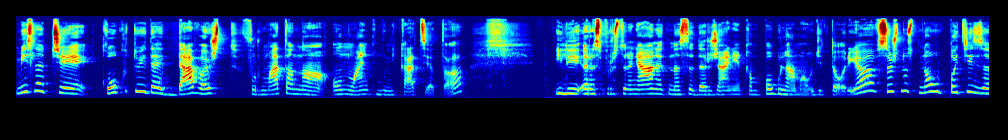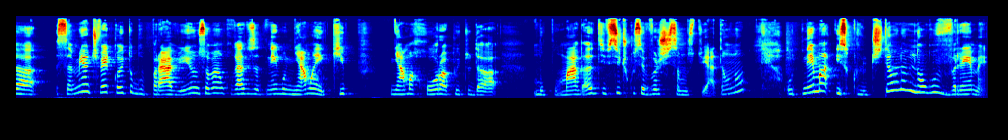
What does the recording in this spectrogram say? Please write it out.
Мисля, че колкото и да е даващ формата на онлайн комуникацията, или разпространяването на съдържание към по-голяма аудитория, всъщност много пъти за самия човек, който го прави, особено когато зад него няма екип, няма хора, които да му помагат и всичко се върши самостоятелно, отнема изключително много време.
